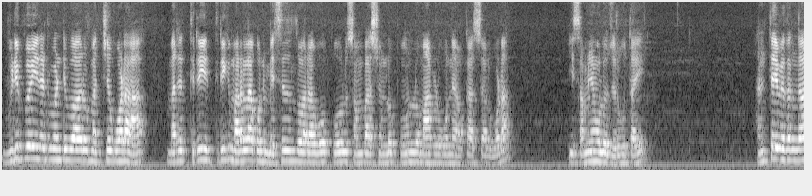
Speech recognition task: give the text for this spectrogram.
విడిపోయినటువంటి వారు మధ్య కూడా మరి తిరిగి తిరిగి మరలా కొన్ని మెసేజ్ల ద్వారా ఓ ఫోన్లు సంభాషణలో ఫోన్లో మాట్లాడుకునే అవకాశాలు కూడా ఈ సమయంలో జరుగుతాయి. అంతే విధంగా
